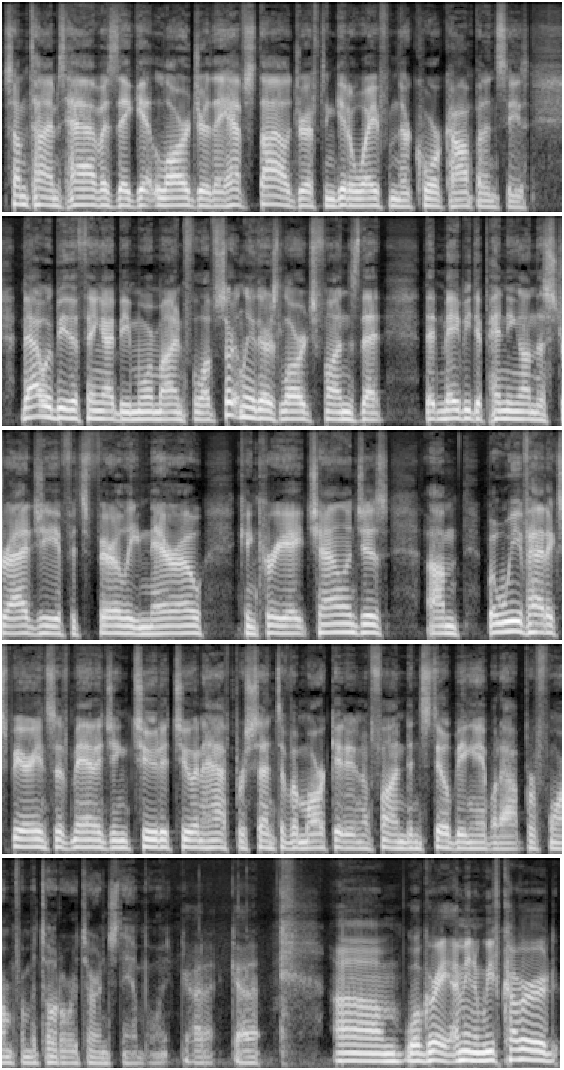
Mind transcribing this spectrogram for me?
sometimes have as they get larger. They have style drift and get away from their core competencies. That would be the thing I'd be more mindful of. Certainly, there's large funds that that maybe depending on the strategy, if it's fairly narrow, can create challenges. Um, but we've had experience of managing two to two and a half percent of a market in a fund and still being able to outperform from a total return standpoint. Got it. Got it. Um, well, great. I mean, we've covered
